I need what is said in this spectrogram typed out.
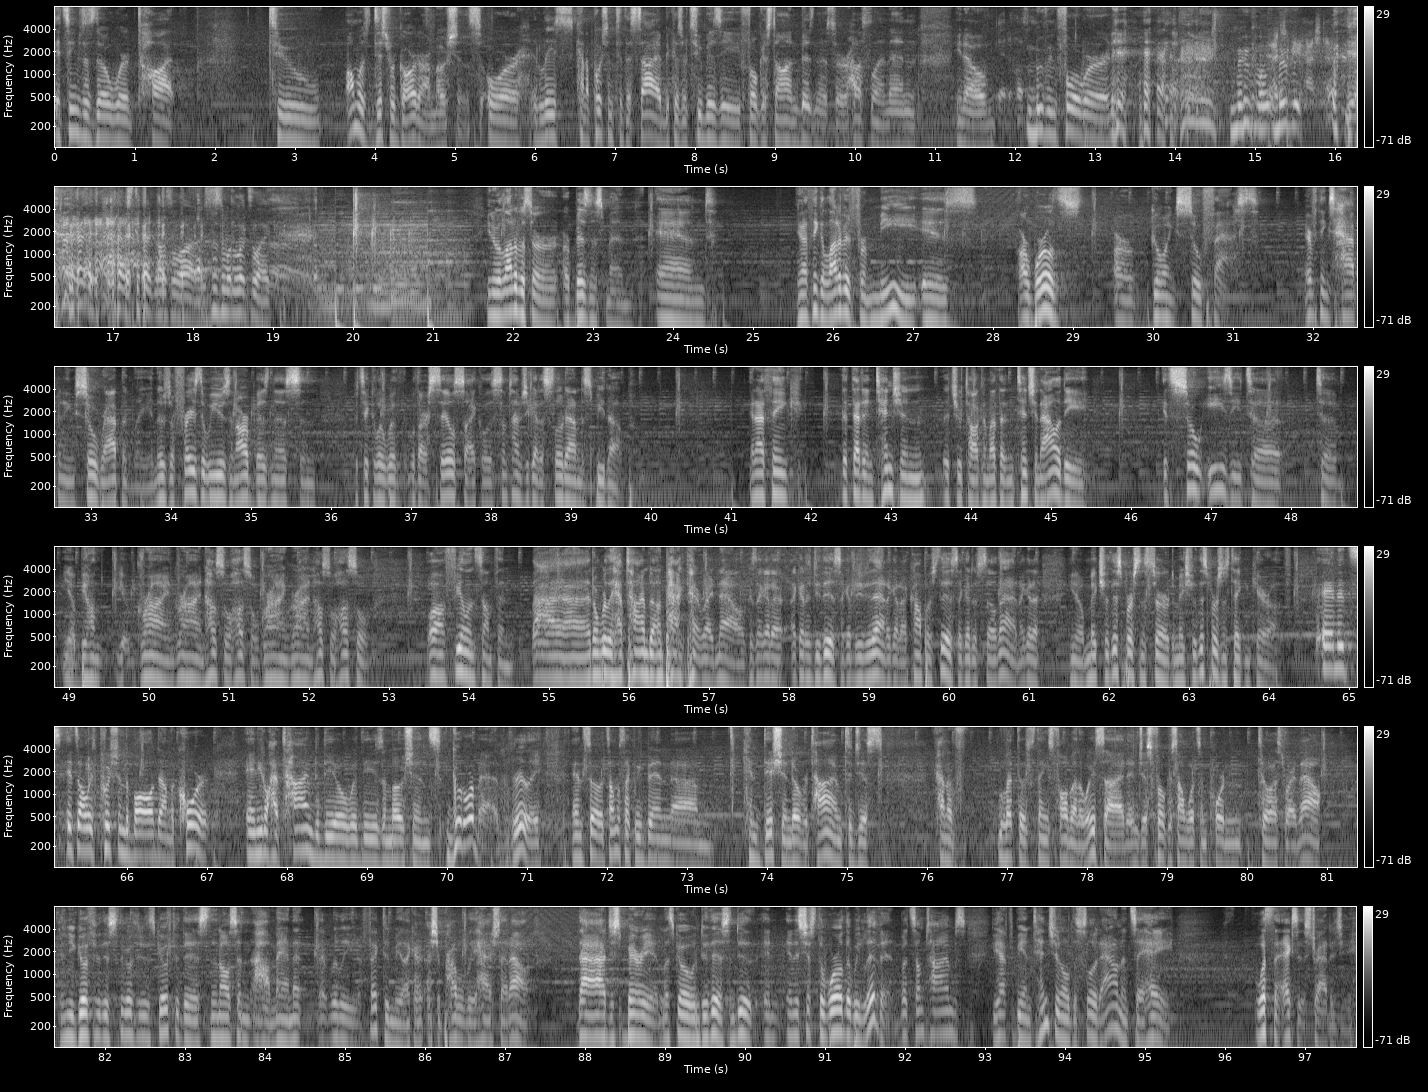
it seems as though we're taught to almost disregard our emotions or at least kind of push them to the side because we're too busy focused on business or hustling and you know moving forward. Move, moving hashtag. hashtag hustle hard. This is what it looks like. You know a lot of us are, are businessmen and you know i think a lot of it for me is our worlds are going so fast. Everything's happening so rapidly. And there's a phrase that we use in our business and particular with, with our sales cycle is sometimes you got to slow down to speed up. And I think that that intention that you're talking about, that intentionality, it's so easy to to you know be on grind, grind, hustle, hustle, grind, grind, hustle, hustle well, I'm feeling something. I, I don't really have time to unpack that right now because I gotta I gotta do this, I gotta do that, I gotta accomplish this, I gotta sell that, I gotta you know make sure this person's served and make sure this person's taken care of. And it's it's always pushing the ball down the court, and you don't have time to deal with these emotions, good or bad, really. And so it's almost like we've been um, conditioned over time to just kind of let those things fall by the wayside and just focus on what's important to us right now and you go through this, go through this, go through this, then all of a sudden, oh man, that, that really affected me. Like I, I should probably hash that out. Ah, just bury it let's go and do this and do it. And, and it's just the world that we live in. But sometimes you have to be intentional to slow down and say, hey, what's the exit strategy?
